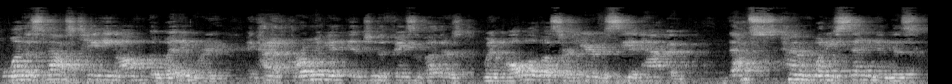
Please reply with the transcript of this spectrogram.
one of the spouse taking off the wedding ring and kind of throwing it into the face of others when all of us are here to see it happen. That's kind of what he's saying in this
